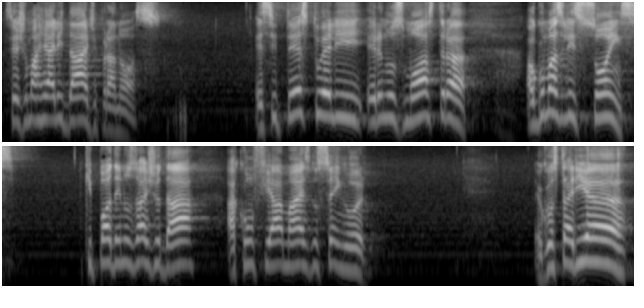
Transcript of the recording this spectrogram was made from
seja uma realidade para nós. Esse texto ele, ele nos mostra algumas lições que podem nos ajudar a confiar mais no Senhor. Eu gostaria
